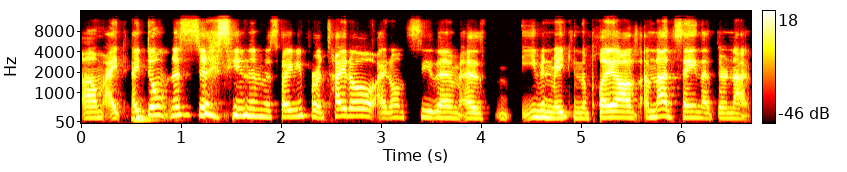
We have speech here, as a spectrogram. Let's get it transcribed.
um, I, I don't necessarily see them as fighting for a title. I don't see them as even making the playoffs. I'm not saying that they're not,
